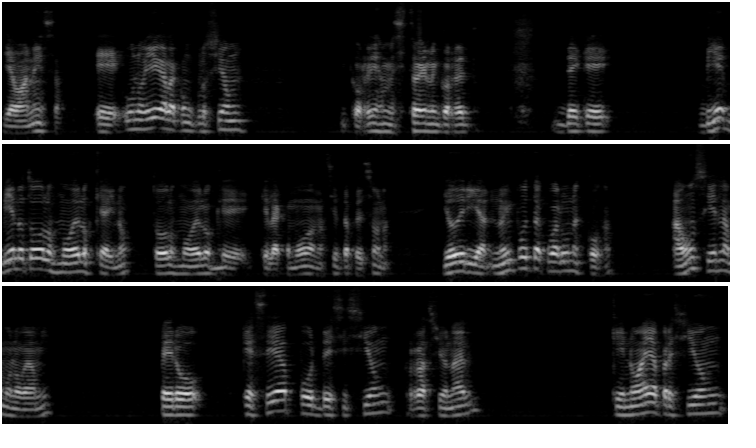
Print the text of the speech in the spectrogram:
y a Vanessa, eh, uno llega a la conclusión, y corríjame si estoy en lo incorrecto, de que viendo todos los modelos que hay, ¿no? Todos los modelos que, que le acomodan a cierta persona, yo diría, no importa cuál uno escoja, aun si es la monogamia, pero que sea por decisión racional, que no haya presión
